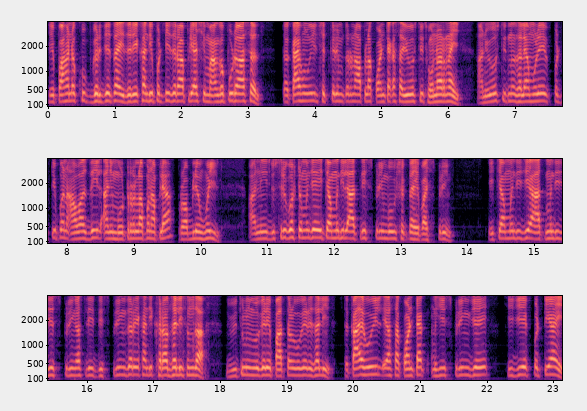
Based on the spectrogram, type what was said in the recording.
हे पाहणं खूप गरजेचं आहे. जर एखादी पट्टी जर आपली अशी मागं पुढं असेल तर काय होईल? शेतकरी मित्रांनो आपला कॉन्टॅक्ट असा व्यवस्थित होणार नाही. आणि व्यवस्थित न झाल्यामुळे पट्टी पण आवाज देईल आणि मोटरला पण आपल्या प्रॉब्लेम होईल. आणि दुसरी गोष्ट म्हणजे याच्यामधील आतली स्प्रिंग बघू शकता हे पाय स्प्रिंग याच्यामध्ये जे आतमध्ये जे स्प्रिंग असली ती स्प्रिंग जर एखादी खराब झाली समजा वितळून वगैरे पातळ वगैरे झाली तर काय होईल? असा कॉन्टॅक्ट ही स्प्रिंग जे ही जी एक पट्टी आहे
